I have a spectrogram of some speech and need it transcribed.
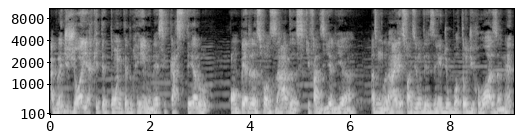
a grande joia arquitetônica do reino, né? Esse castelo com pedras rosadas que fazia ali a, as muralhas faziam o desenho de um botão de rosa, né?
